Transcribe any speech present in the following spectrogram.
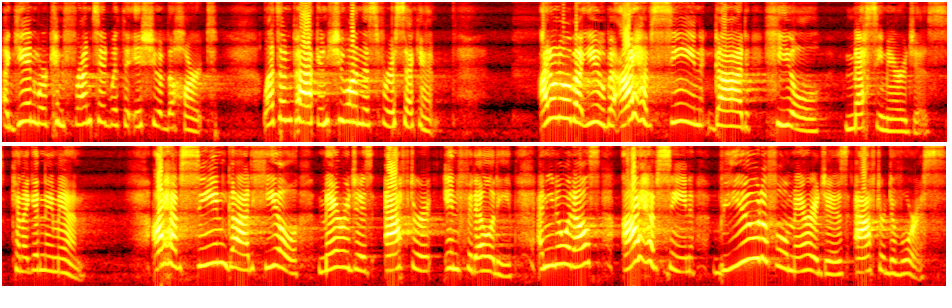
Again, we're confronted with the issue of the heart. Let's unpack and chew on this for a second. I don't know about you, but I have seen God heal messy marriages. Can I get an amen? I have seen God heal marriages after infidelity. And you know what else? I have seen beautiful marriages after divorce.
